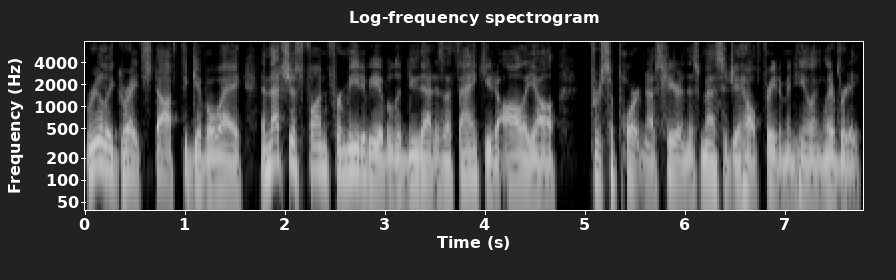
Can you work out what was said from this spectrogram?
Really great stuff to give away. And that's just fun for me to be able to do that as a thank you to all of y'all for supporting us here in this message of health, freedom, and healing liberty.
